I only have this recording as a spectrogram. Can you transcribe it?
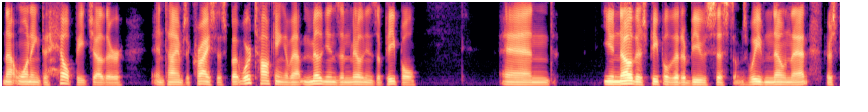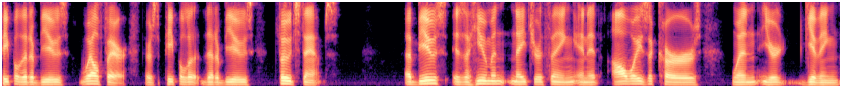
not wanting to help each other in times of crisis. But we're talking about millions and millions of people and you know there's people that abuse systems. We've known that. There's people that abuse welfare. There's people that abuse food stamps. Abuse is a human nature thing and it always occurs when you're giving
